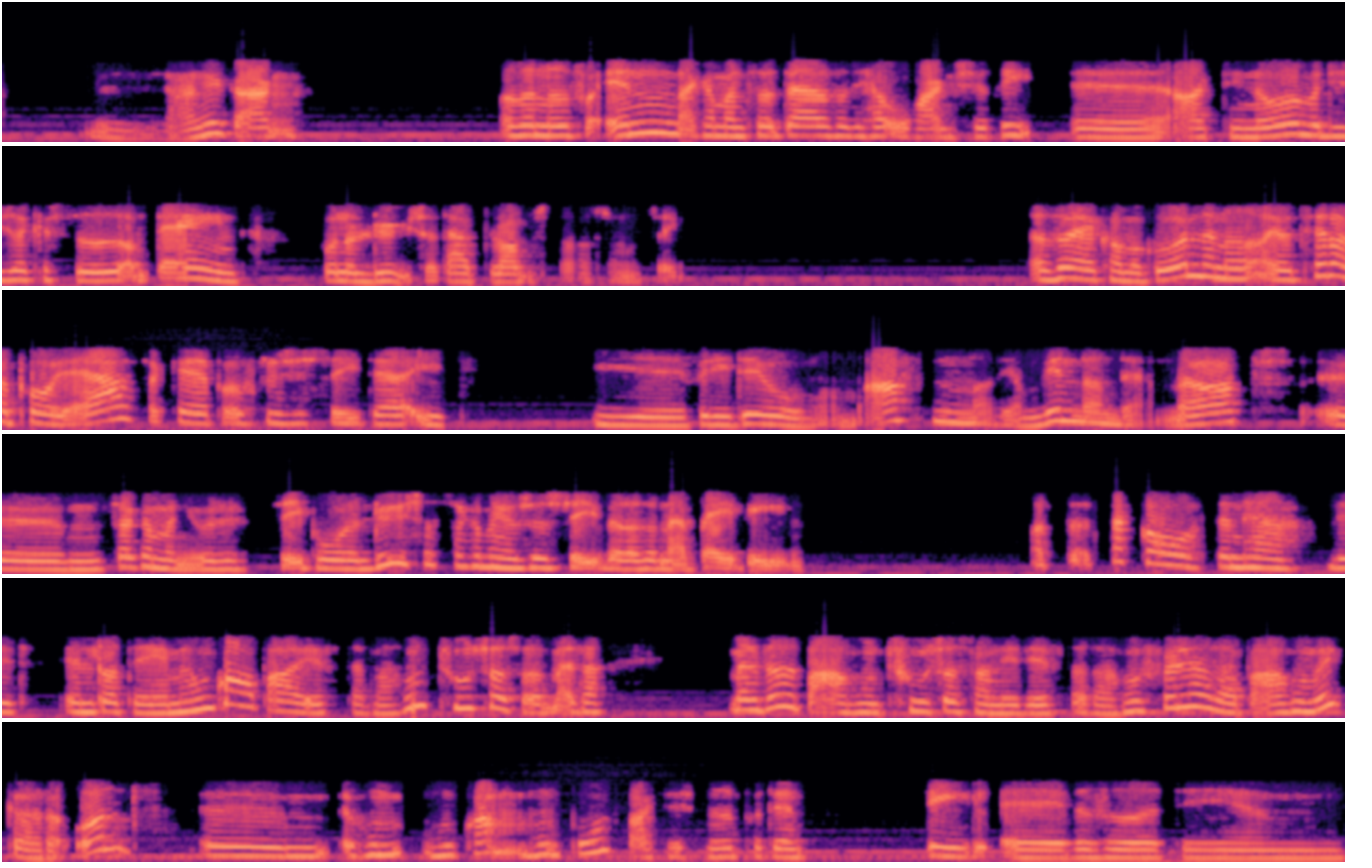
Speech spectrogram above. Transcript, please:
lange gang. Og så nede for enden, der kan man så, der er altså det her orangeri-agtige øh, noget, hvor de så kan sidde om dagen på noget lys, og der er blomster og sådan noget. Og så jeg kommer gående ned, og jo tættere på jeg er, så kan jeg pludselig se der i, i, øh, fordi det er jo om aftenen, og det er om vinteren, der er mørkt, øh, så kan man jo se på det lyset, så kan man jo så se, hvad der sådan er bag benen. Og der, der går den her lidt ældre dame, hun går bare efter mig. Hun tusser sådan, altså, man ved bare, at hun tusser sådan lidt efter dig. Hun følger dig bare, hun vil ikke gøre dig ondt. Øh, hun, hun, kom, hun boede faktisk nede på den del af, hvad hedder det, øh,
